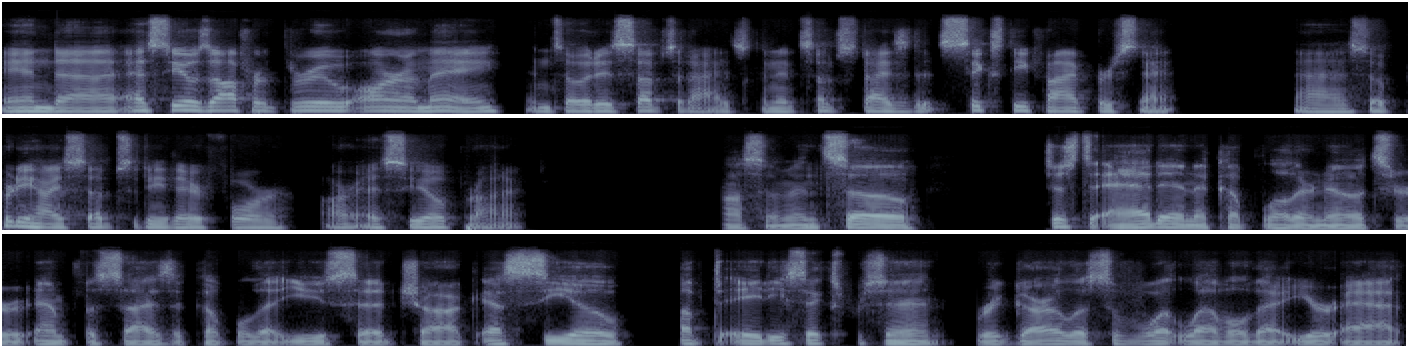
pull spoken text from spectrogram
And uh, SCO is offered through RMA, and so it is subsidized, and it's subsidized at 65%. Uh, so pretty high subsidy there for our SCO product. Awesome. And so just to add in a couple other notes or emphasize a couple that you said, Chalk, SCO up to 86%, regardless of what level that you're at.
